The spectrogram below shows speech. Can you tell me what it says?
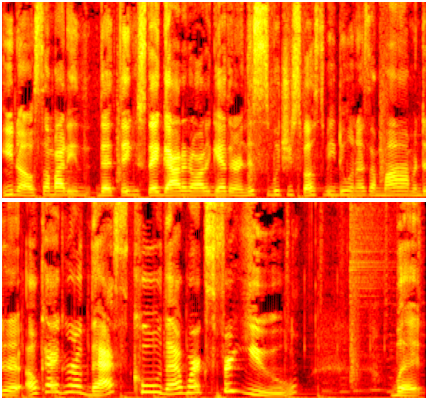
you know somebody that thinks they got it all together and this is what you're supposed to be doing as a mom and da-da. okay girl that's cool that works for you but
